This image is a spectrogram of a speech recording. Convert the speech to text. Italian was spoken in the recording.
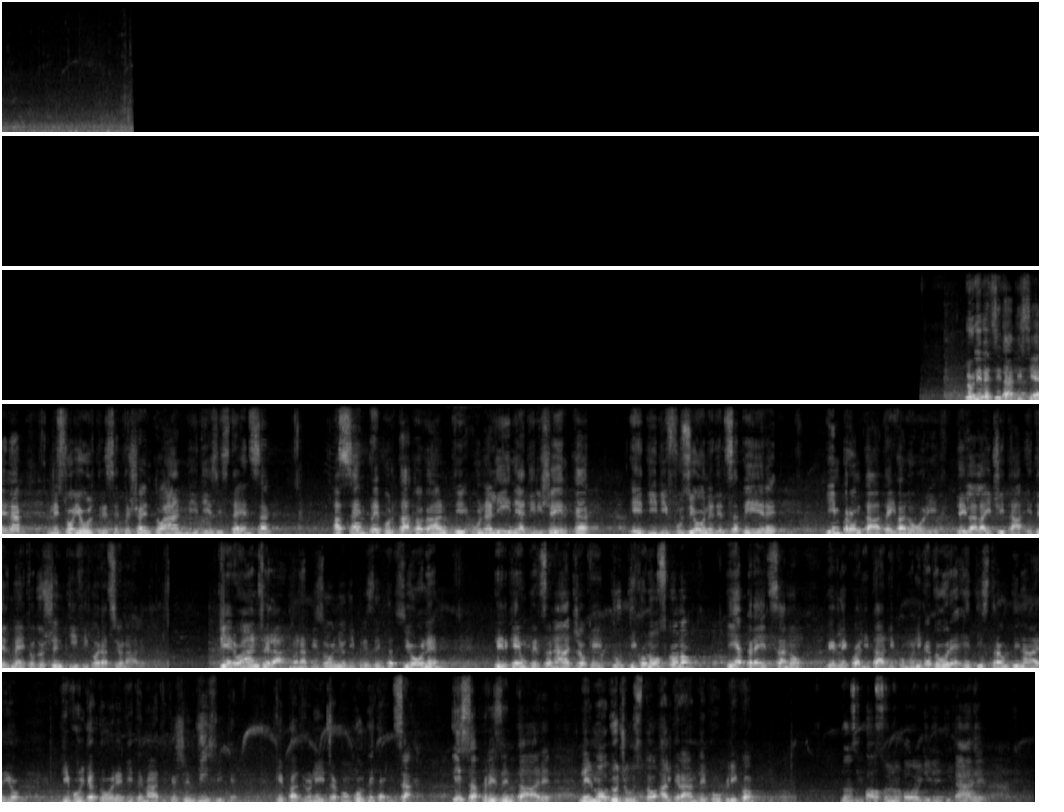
L'Università di Siena, nei suoi oltre 700 anni di esistenza, ha sempre portato avanti una linea di ricerca e di diffusione del sapere improntata ai valori della laicità e del metodo scientifico razionale. Piero Angela non ha bisogno di presentazione perché è un personaggio che tutti conoscono e apprezzano per le qualità di comunicatore e di straordinario divulgatore di tematiche scientifiche, che padroneggia con competenza e sa presentare nel modo giusto al grande pubblico. Non si possono poi dimenticare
